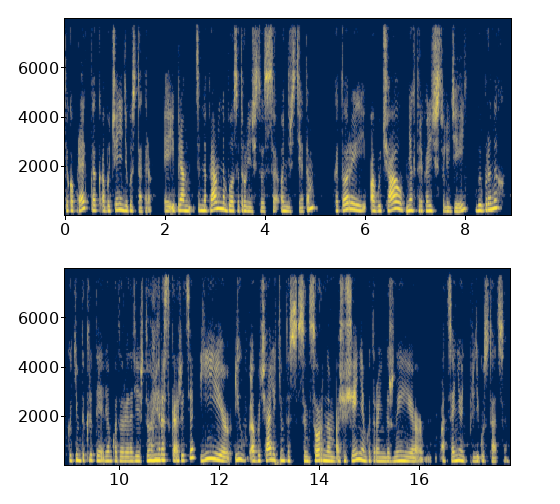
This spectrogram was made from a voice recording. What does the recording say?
такой проект, как обучение дегустаторов. И, и прям целенаправленно было сотрудничество с университетом, который обучал некоторое количество людей, выбранных, каким-то критериям, которые, я надеюсь, что вы мне расскажете, и их обучали каким-то сенсорным ощущениям, которые они должны э, оценивать при дегустации.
